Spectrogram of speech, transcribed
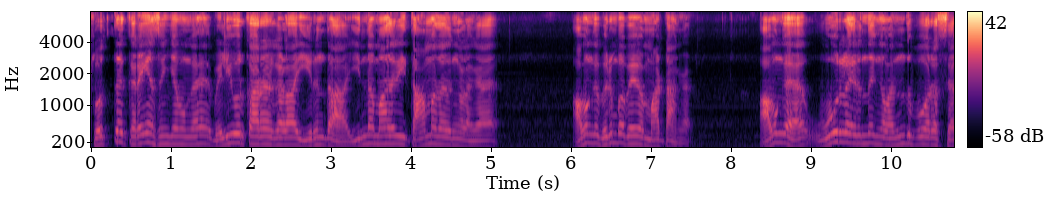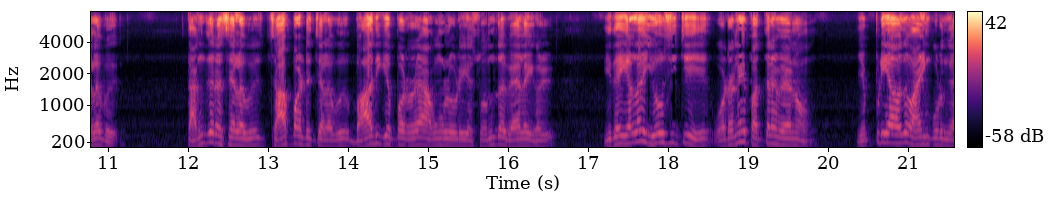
சொத்தை கிரையம் செஞ்சவங்க வெளியூர்காரர்களாக இருந்தால் இந்த மாதிரி தாமதங்களை அவங்க விரும்பவே மாட்டாங்க. அவங்க ஊரில் இருந்து இங்கே வந்து போகிற செலவு தங்குற செலவு சாப்பாட்டு செலவு பாதிக்கப்படுற அவங்களுடைய சொந்த வேலைகள் இதையெல்லாம் யோசித்து உடனே பத்திரம் வேணும். எப்படியாவது வாங்கி கொடுங்க.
